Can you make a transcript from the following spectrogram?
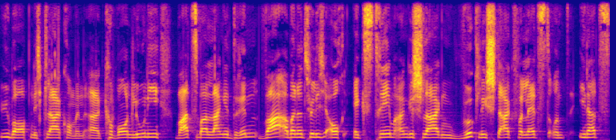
überhaupt nicht klarkommen. Äh, Kevon Looney war zwar lange drin, war aber natürlich auch extrem angeschlagen, wirklich stark verletzt und ihn hat's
